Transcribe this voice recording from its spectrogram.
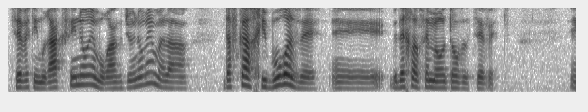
צוות עם רק סיניורים או רק ג'וניורים, אלא דווקא החיבור הזה אה, בדרך כלל עושה מאוד טוב לצוות. אה,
